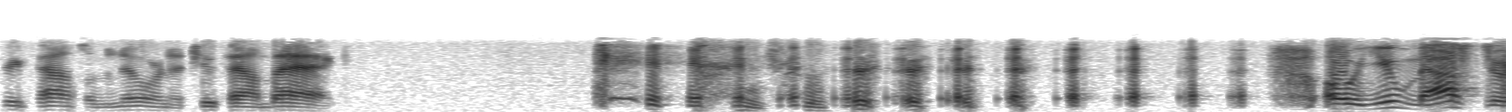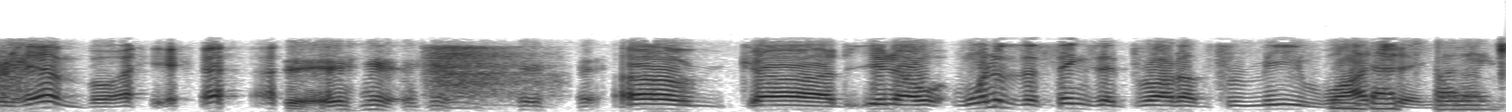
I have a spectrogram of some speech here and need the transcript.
three pounds of manure in a two pound bag. oh, you mastered him, boy. oh God! You know, one of the things that brought up for me watching. That's funny. Uh,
